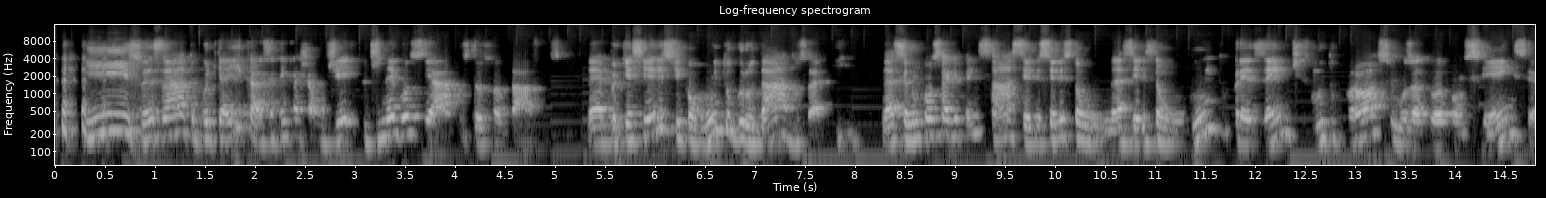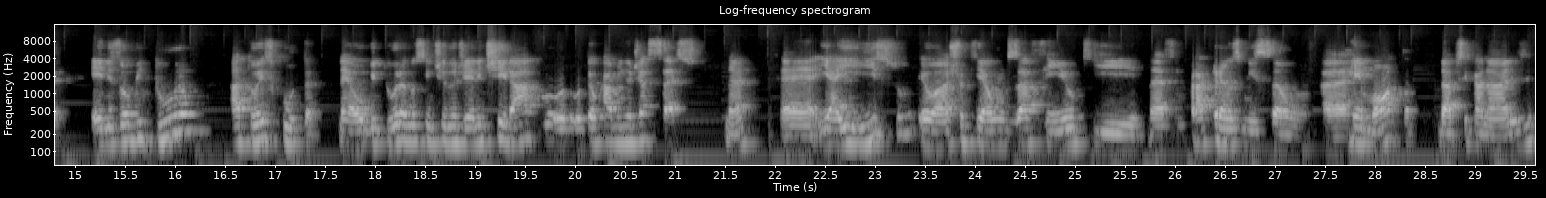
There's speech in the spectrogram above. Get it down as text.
Isso, exato, porque aí, cara, você tem que achar um jeito de negociar com os seus fantasmas, né? Porque se eles ficam muito grudados ali, né, você não consegue pensar. Se eles, se eles estão, né, se eles estão muito presentes, muito próximos à tua consciência, eles obturam a tua escuta, né? Obtura no sentido de ele tirar o, o teu caminho de acesso, né? É, e aí isso eu acho que é um desafio que, né, assim, para transmissão uh, remota da psicanálise,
